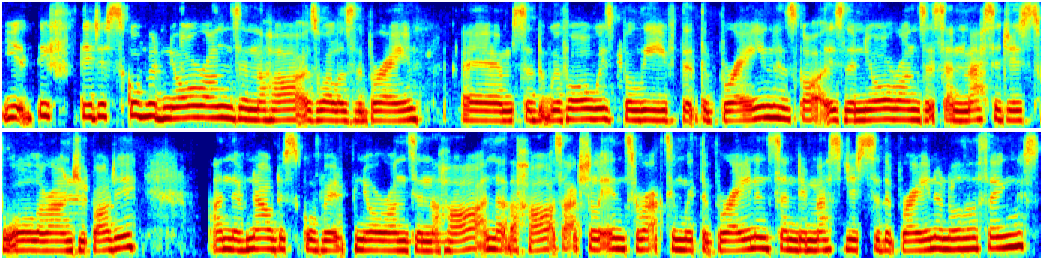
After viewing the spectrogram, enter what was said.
Yeah, they, they discovered neurons in the heart as well as the brain. Um, so that we've always believed that the brain has got is the neurons that send messages to all around your body. And they've now discovered neurons in the heart and that the heart's actually interacting with the brain and sending messages to the brain and other things.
